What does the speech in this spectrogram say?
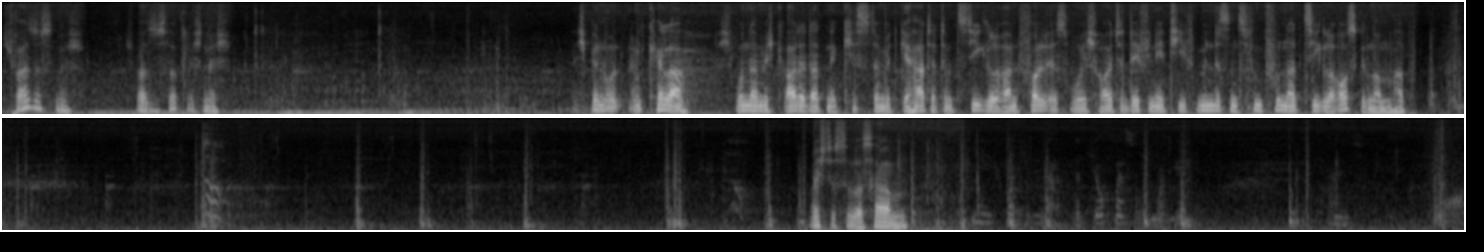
Ich weiß es nicht. Weiß es wirklich nicht. Ich bin unten im Keller. Ich wundere mich gerade, dass eine Kiste mit gehärtetem Ziegelrand voll ist, wo ich heute definitiv mindestens 500 Ziegel rausgenommen habe. Möchtest du was haben? Nee, ich wollte wieder das Jogmesser mal geben. Eins. Boah,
